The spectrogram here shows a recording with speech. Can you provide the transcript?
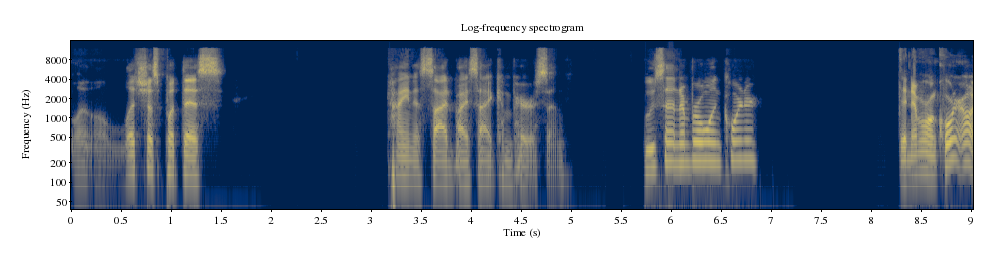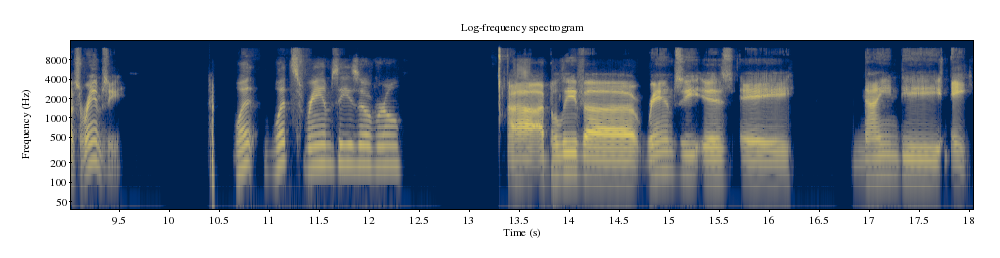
let's just put this kind of side by side comparison. Who's the number one corner? The number one corner. Oh, it's Ramsey. What what's Ramsey's overall? Uh, I believe uh Ramsey is a 98.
